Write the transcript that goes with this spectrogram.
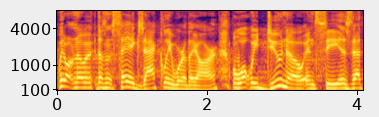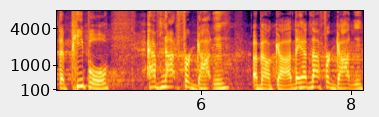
We don't know, it doesn't say exactly where they are, but what we do know and see is that the people have not forgotten about God. They have not forgotten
